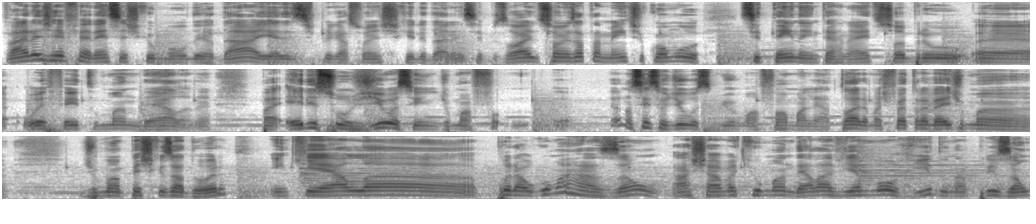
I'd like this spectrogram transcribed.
Várias referências que o Mulder dá e as explicações que ele dá nesse episódio são exatamente como se tem na internet sobre o, é, o efeito Mandela. Né? Ele surgiu assim de uma. Eu não sei se eu digo de uma forma aleatória, mas foi através de uma, de uma pesquisadora em que ela, por alguma razão, achava que o Mandela havia morrido na prisão.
